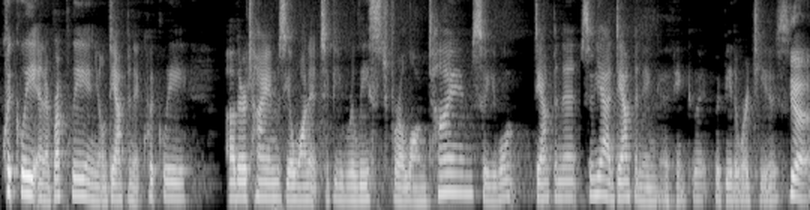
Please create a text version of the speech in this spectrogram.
quickly and abruptly and you'll dampen it quickly. Other times you'll want it to be released for a long time so you won't dampen it. So yeah, dampening I think would be the word to use. Yeah,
